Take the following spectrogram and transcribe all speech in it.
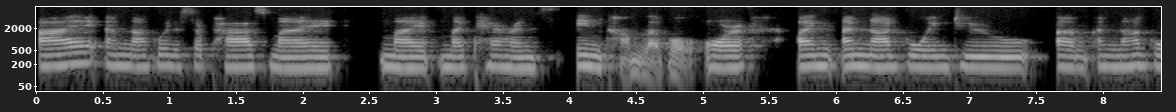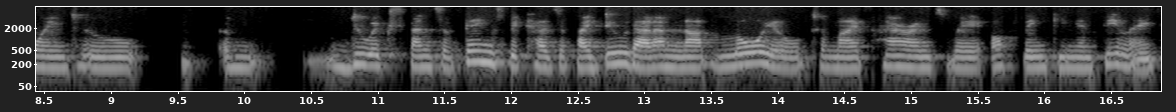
I am not going to surpass my my my parents' income level, or I'm I'm not going to um, I'm not going to um, do expensive things because if I do that, I'm not loyal to my parents' way of thinking and feeling.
